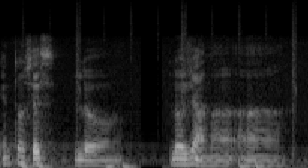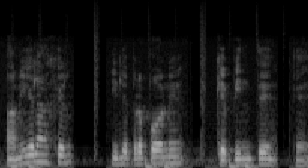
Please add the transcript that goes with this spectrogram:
Entonces lo, llama a, a, Miguel Ángel y le propone que pinte eh,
